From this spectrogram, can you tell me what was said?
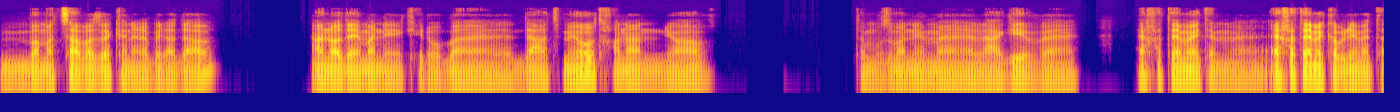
במצב הזה כנראה בלעדיו. אני לא יודע אם אני כאילו בדעת מיעוט, חנן, יואב, אתם מוזמנים uh, להגיב uh, איך אתם הייתם, איך אתם מקבלים את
